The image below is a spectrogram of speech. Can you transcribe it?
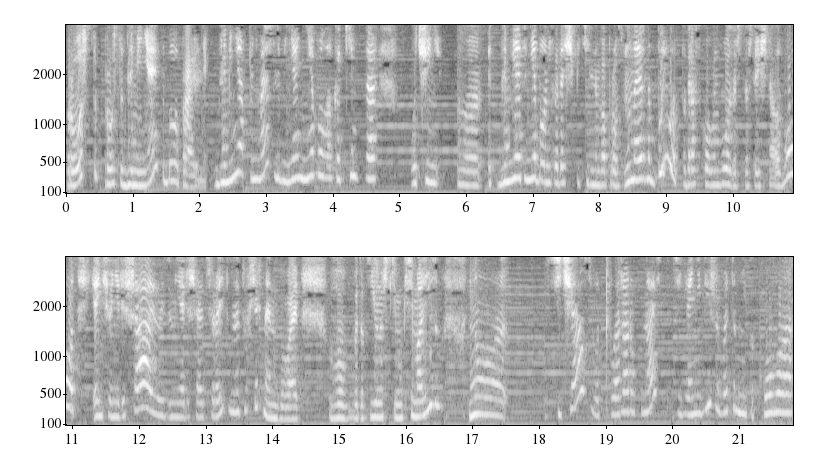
Просто, просто для меня это было правильно. Для меня, понимаешь, для меня не было каким-то очень э, для меня это не было никогда щепетильным вопросом. Ну, наверное, было в подростковом возрасте, то, что я считала, вот, я ничего не решаю, из-за меня решают все родители, но это у всех, наверное, бывает в, в этот юношеский максимализм. Но сейчас, вот, положа руку на сердце, я не вижу в этом никакого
